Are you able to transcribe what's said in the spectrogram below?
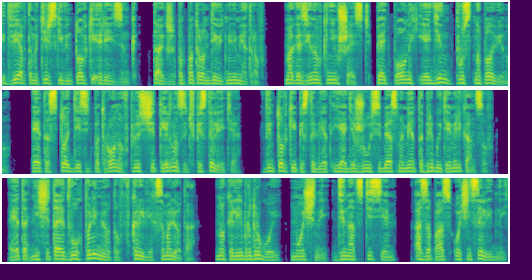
и две автоматические винтовки Рейзинг, также под патрон 9 мм. Магазинов к ним 6, 5 полных и один пуст наполовину. Это 110 патронов плюс 14 в пистолете. Винтовки и пистолет я держу у себя с момента прибытия американцев. Это не считая двух пулеметов в крыльях самолета. Но калибр другой, мощный, 12,7, а запас очень солидный.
